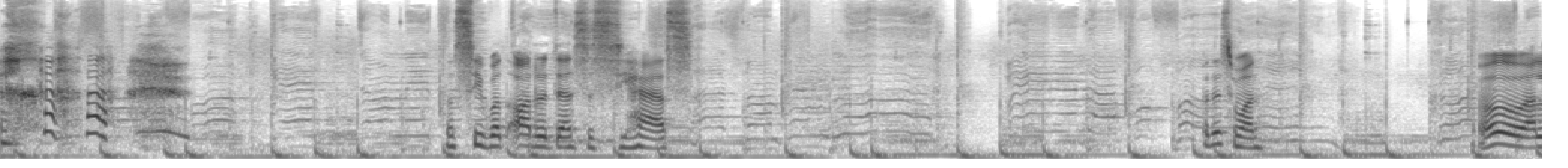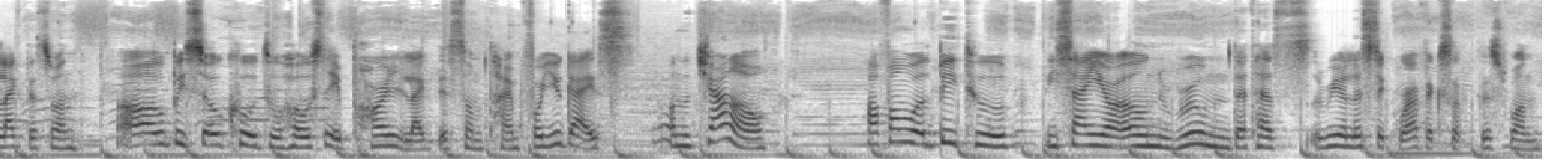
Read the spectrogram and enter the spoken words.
Let's see what other dances he has. But this one. Oh, I like this one. Oh, it would be so cool to host a party like this sometime for you guys on the channel. How fun would it be to design your own room that has realistic graphics like this one?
